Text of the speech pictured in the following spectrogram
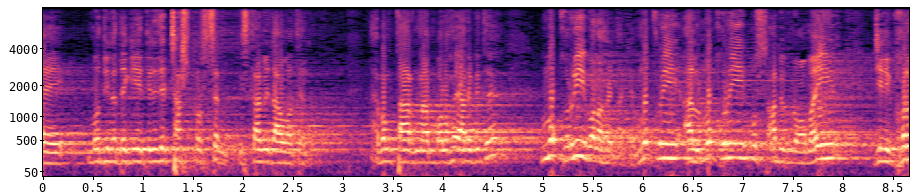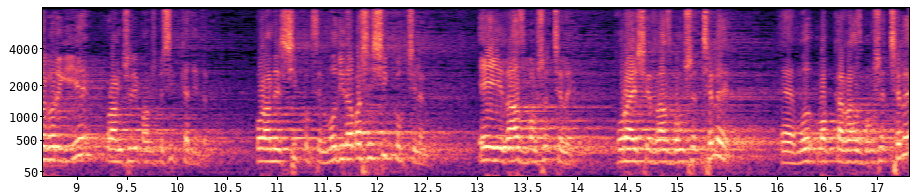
এই মদিনাতে গিয়ে তিনি যে চাষ করছেন ইসলামী দাওয়াতের এবং তার নাম বলা হয় আরবিতে মুখরি বলা হয় তাকে। মুখরি আল মুখরি মুসাবিব ওমাইর যিনি ঘরে ঘরে গিয়ে কোরআন শরীফ মানুষকে শিক্ষা দিতেন। কোরআনের শিক্ষক ছিলেন, মদিনাবাসীর শিক্ষক ছিলেন। এই রাজবংশের ছেলে, কোরাইশের রাজবংশের ছেলে মক্কার রাজবংশের ছেলে,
